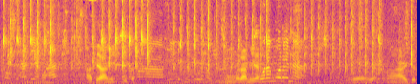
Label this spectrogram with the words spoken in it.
ako. Si Ami ako, Ami. Ate Ami dito. Dito mga silip na buyo. Hmm, marami yan. Murang-mura na. So, yan, mga idol.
